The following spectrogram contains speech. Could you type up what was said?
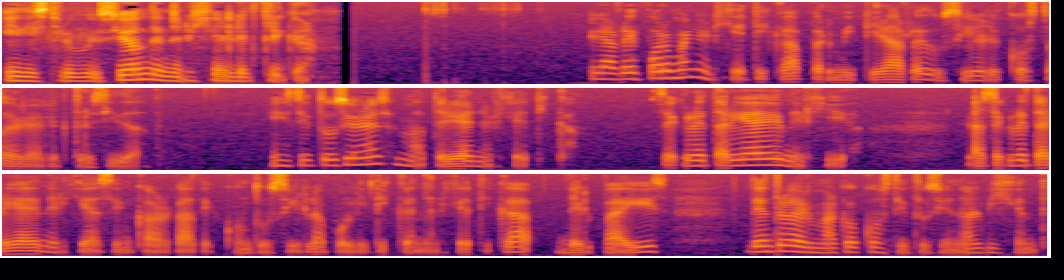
y distribución de energía eléctrica. La reforma energética permitirá reducir el costo de la electricidad. Instituciones en materia energética. Secretaría de Energía. La Secretaría de Energía se encarga de conducir la política energética del país dentro del marco constitucional vigente,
